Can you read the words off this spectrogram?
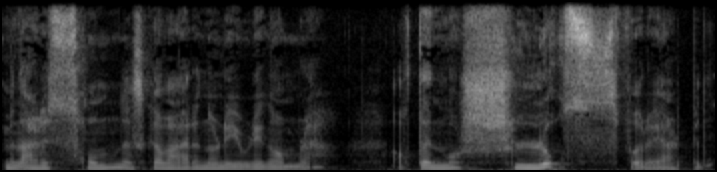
Men er det sånn det skal være når de blir gamle? At en må slåss for å hjelpe dem?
